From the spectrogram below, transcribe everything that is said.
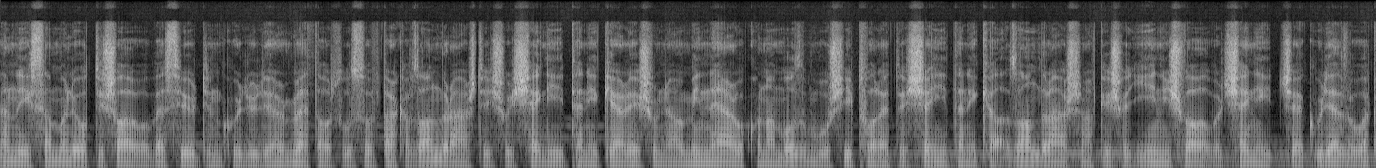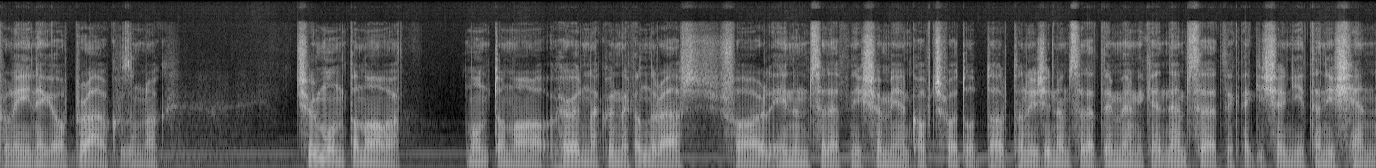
emlékszem, hogy ott is arról beszéltünk, hogy ugye betartóztatták az Andrást, és hogy segíteni kell, és hogy a rokon a mozgósítva lett, hogy segíteni kell az Andrásnak, és hogy én is valahogy segítsek, ugye ez volt a lényege a találkozónak. És ő mondtam a, mondtam a hölgynek, hogy Andrással én nem szeretnék semmilyen kapcsolatot tartani, és én nem szeretném, nem szeretnék neki segíteni sem.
